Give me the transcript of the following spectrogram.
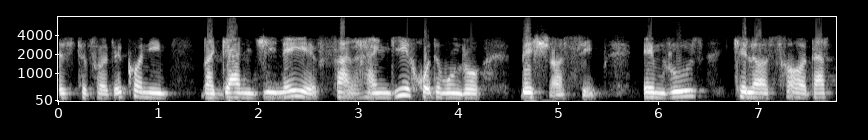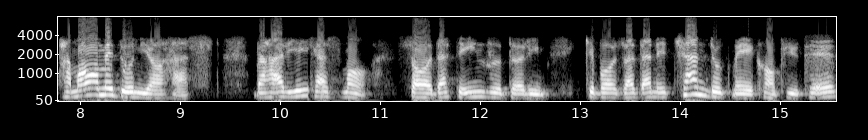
استفاده کنیم و گنجینه فرهنگی خودمون رو بشناسیم. امروز کلاس ها در تمام دنیا هست و هر یک از ما سعادت این رو داریم که با زدن چند دکمه کامپیوتر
